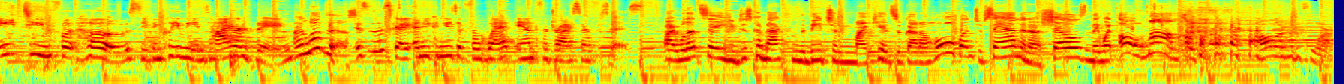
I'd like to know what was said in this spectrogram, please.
18 foot hose so you can clean the entire thing. I love this. Isn't this great? And you can use it for wet and for dry surfaces. All right, well, let's say you've just come back from the beach and my kids have got a whole bunch of sand and uh, shells and they went, oh, mom, oh, all over the floor.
